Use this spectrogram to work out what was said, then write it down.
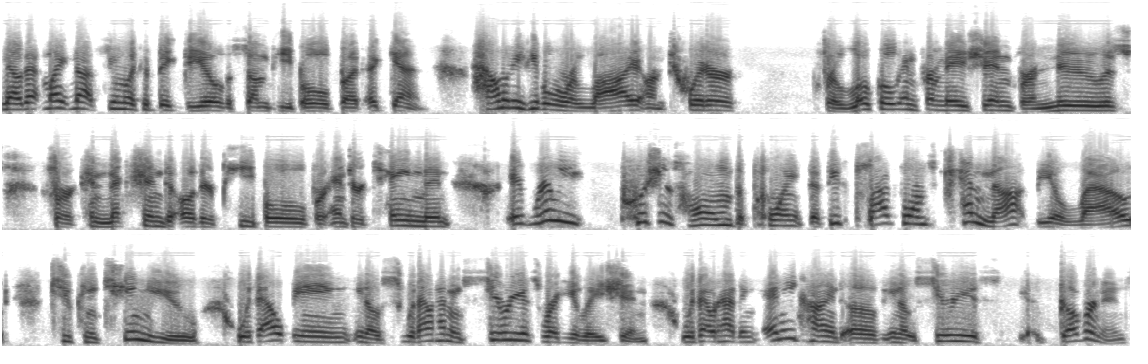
Now, that might not seem like a big deal to some people, but again, how many people rely on Twitter for local information, for news, for connection to other people, for entertainment? It really pushes home the point that these platforms cannot be allowed to continue without being, you know, without having serious regulation, without having any kind of, you know, serious governance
